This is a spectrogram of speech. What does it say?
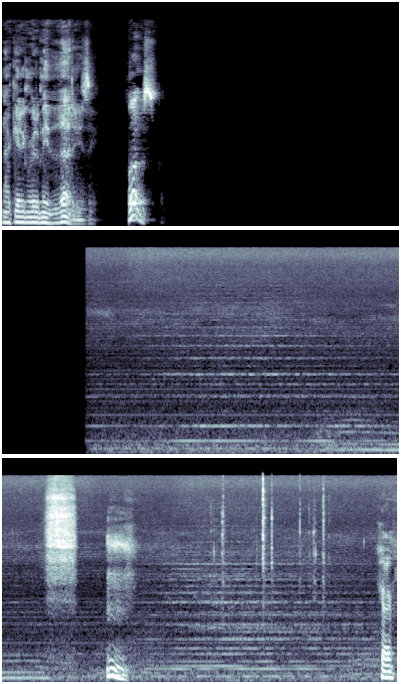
Not getting rid of me that easy. Close. Mm. Okay.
